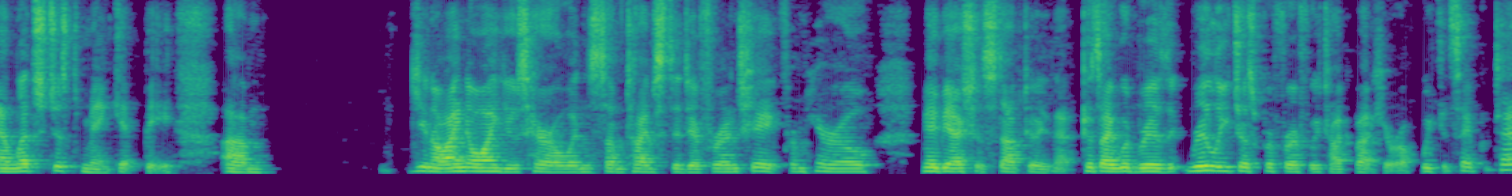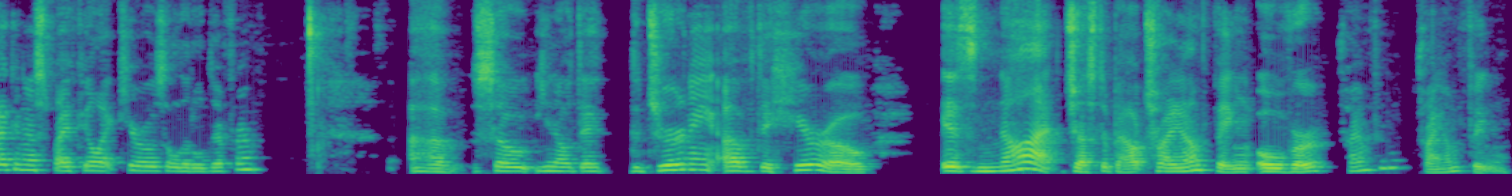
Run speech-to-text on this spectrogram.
and let's just make it be. Um, you know, I know I use heroine sometimes to differentiate from hero. Maybe I should stop doing that because I would really, really just prefer if we talk about hero. We could say protagonist, but I feel like hero is a little different. Uh, so you know, the the journey of the hero is not just about triumphing over triumphing, triumphing,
